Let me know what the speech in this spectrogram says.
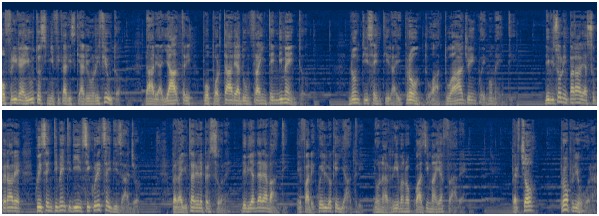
Offrire aiuto significa rischiare un rifiuto. Dare agli altri può portare ad un fraintendimento. Non ti sentirai pronto a tuo agio in quei momenti. Devi solo imparare a superare quei sentimenti di insicurezza e disagio. Per aiutare le persone devi andare avanti e fare quello che gli altri non arrivano quasi mai a fare. Perciò, proprio ora,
